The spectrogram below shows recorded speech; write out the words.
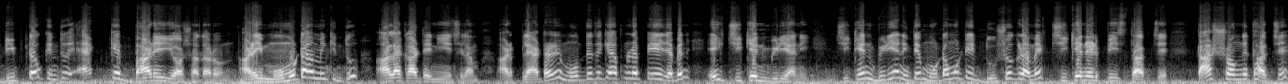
ডিপটাও কিন্তু একেবারেই অসাধারণ। আর এই মোমোটা আমি কিন্তু আলাকাটে নিয়েছিলাম। আর প্ল্যাটারের মধ্যে থেকে আপনারা পেয়ে যাবেন এই চিকেন বিরিয়ানি। চিকেন বিরিয়ানিতে মোটামুটি দুশো গ্রামের চিকেনের পিস থাকছে। তার সঙ্গে থাকছে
